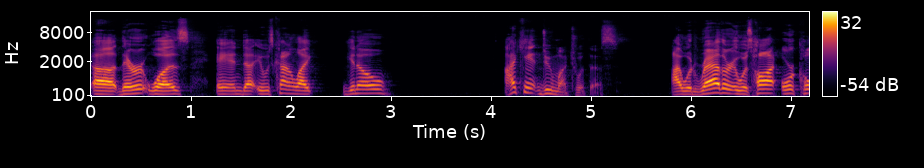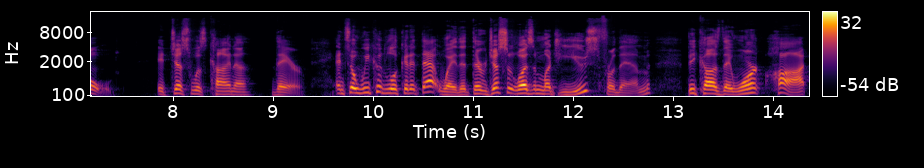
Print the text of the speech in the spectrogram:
uh, there it was, and uh, it was kind of like, you know, I can't do much with this. I would rather it was hot or cold. It just was kind of there. And so we could look at it that way that there just wasn't much use for them because they weren't hot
